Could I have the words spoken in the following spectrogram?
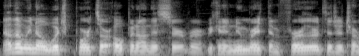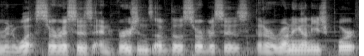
Now that we know which ports are open on this server, we can enumerate them further to determine what services and versions of those services that are running on each port,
